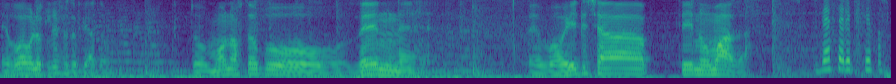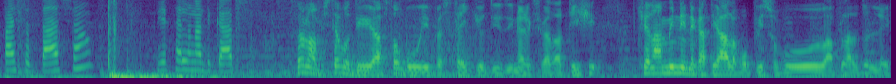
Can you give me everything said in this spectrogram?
εγώ ολοκλήρωσα το πιάτο μου. Το μόνο αυτό που δεν ε, ε, βοήθησα την ομάδα. Η δεύτερη ψήφος πάει στο Τάσο, γιατί θέλω να την κάψω. Θέλω να πιστεύω ότι αυτό που είπες στέκει, ότι την έριξε κατά τύχη και να μην είναι κάτι άλλο από πίσω που απλά δεν το λέει.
